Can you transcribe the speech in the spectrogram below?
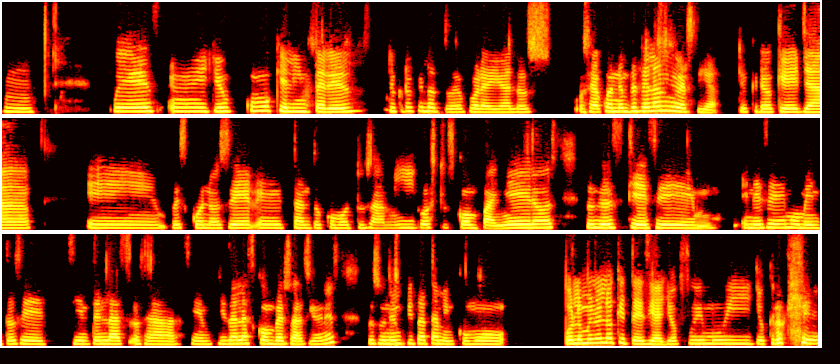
Mm, pues eh, yo como que el interés, yo creo que lo tuve por ahí a los, o sea, cuando empecé la universidad, yo creo que ya eh, pues conocer tanto como tus amigos, tus compañeros, entonces que se, en ese momento se sienten las, o sea, se empiezan las conversaciones, pues uno empieza también como, por lo menos lo que te decía, yo fui muy, yo creo que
